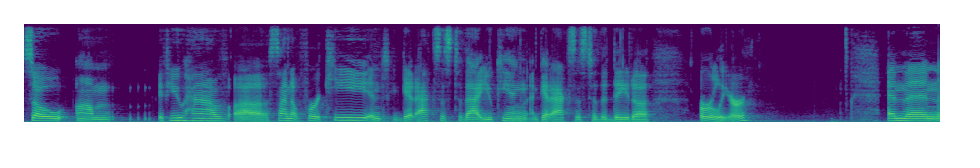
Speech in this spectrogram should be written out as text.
So um, if you have uh, signed up for a key and to get access to that, you can get access to the data earlier. And then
